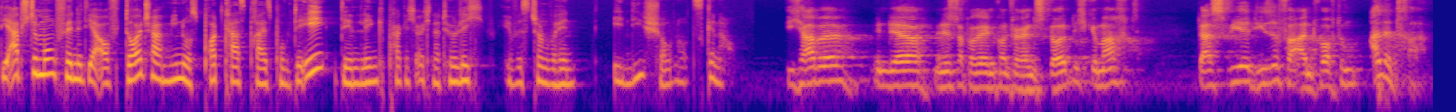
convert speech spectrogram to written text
Die Abstimmung findet ihr auf deutscher-podcastpreis.de. Den Link packe ich euch natürlich, ihr wisst schon wohin, in die Show Notes. Genau. Ich habe in der Ministerpräsidentenkonferenz deutlich gemacht, dass wir diese Verantwortung alle tragen.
